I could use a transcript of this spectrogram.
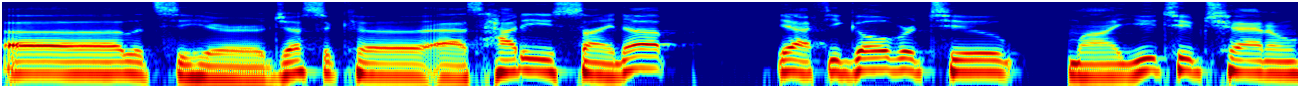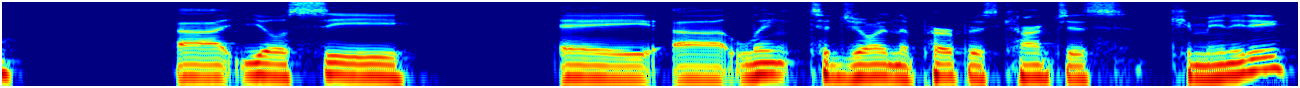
Uh, let's see here. Jessica asks, "How do you sign up?" Yeah, if you go over to my YouTube channel, uh, you'll see a uh, link to join the Purpose Conscious community.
